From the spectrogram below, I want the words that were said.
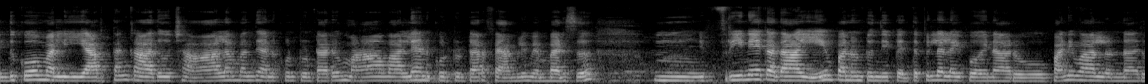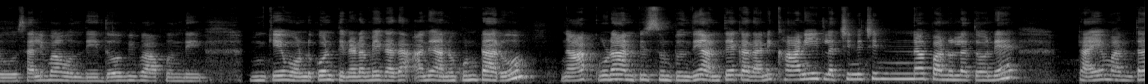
ఎందుకో మళ్ళీ అర్థం కాదు చాలామంది అనుకుంటుంటారు మా వాళ్ళే అనుకుంటుంటారు ఫ్యామిలీ మెంబర్స్. ఫ్రీనే కదా ఏం పని ఉంటుంది పెద్ద పిల్లలు అయిపోయినారు పని వాళ్ళు ఉన్నారు సలిమా ఉంది దోబి బాపు ఉంది ఇంకేం వండుకొని తినడమే కదా అని అనుకుంటారు. నాకు కూడా అనిపిస్తుంటుంది అంతే కదా అని. కానీ ఇట్లా చిన్న చిన్న పనులతోనే టైం అంతా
